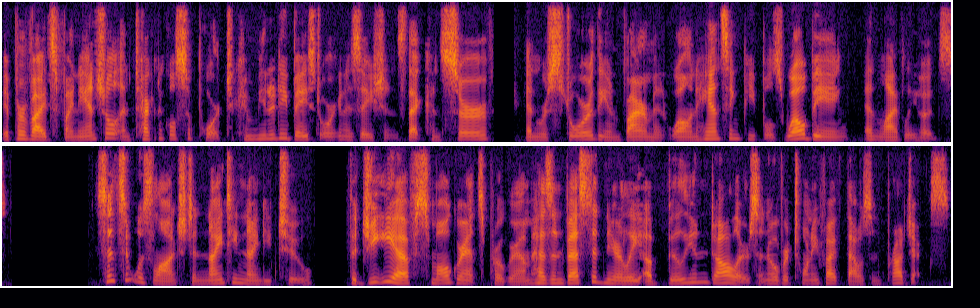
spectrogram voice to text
It provides financial and technical support to community based organizations that conserve and restore the environment while enhancing people's well being and livelihoods. Since it was launched in 1992, the GEF Small Grants Program has invested nearly a billion dollars in over 25,000 projects.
